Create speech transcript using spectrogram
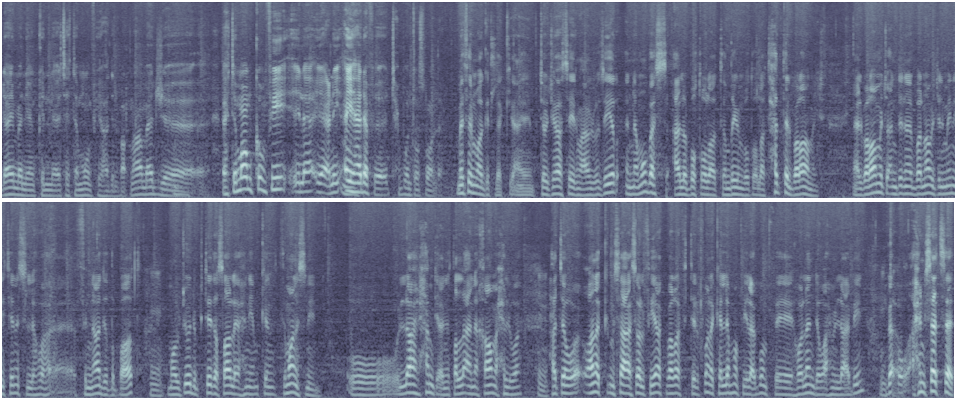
دائما يمكن تهتمون في هذا البرنامج آه، اهتمامكم فيه إلى يعني أي. هدف تحبون توصلون له مثل ما قلت لك يعني بتوجيهات سيدي معالي الوزير إنه مو بس على البطولات تنظيم البطولات حتى البرامج يعني البرامج عندنا برنامج ال mini tennis اللي هو في النادي الضباط. موجود ابتدى صار له يعني يمكن ثمان سنين ولله الحمد يعني طلعنا خامة حلوة مم. حتى وأنا من ساعه أسولف وياك برا في التليفون أكلمهم في يلعبون في هولندا واحد من اللاعبين. الحين ست ست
